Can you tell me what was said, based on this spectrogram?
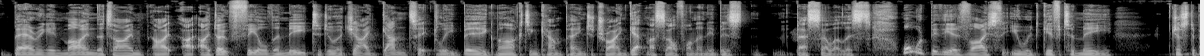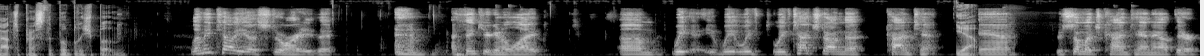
bearing in mind that I'm I, I don't feel the need to do a gigantically big marketing campaign to try and get myself on any bestseller lists, what would be the advice that you would give to me just about to press the publish button? Let me tell you a story that I think you're going to like. Um, we we we've we've touched on the content, yeah, and there's so much content out there.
